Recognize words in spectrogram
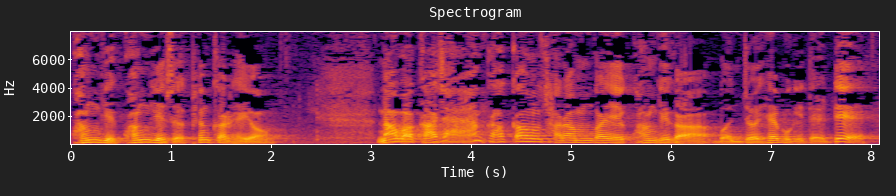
관계, 관계에서 평가를 해요. 나와 가장 가까운 사람과의 관계가 먼저 회복이 될 때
